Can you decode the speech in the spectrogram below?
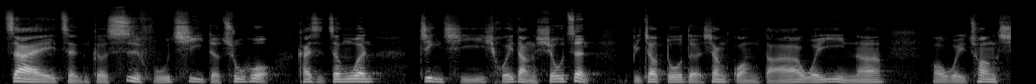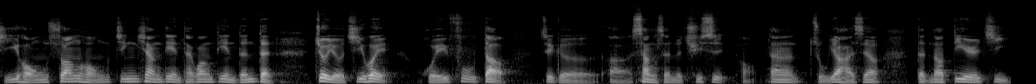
在整个伺服器的出货开始增温，近期回档修正比较多的，像广达、伟影啊、哦伟创、旗宏、双宏、金相电、台光电等等，就有机会回复到这个呃上升的趋势。哦，当然主要还是要等到第二季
